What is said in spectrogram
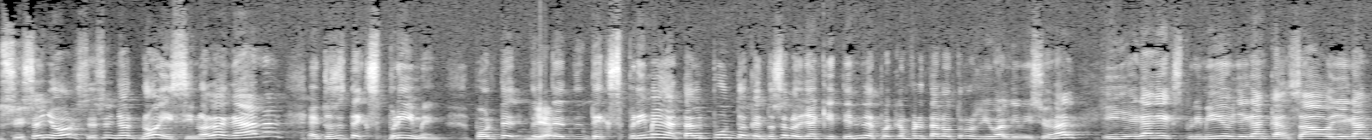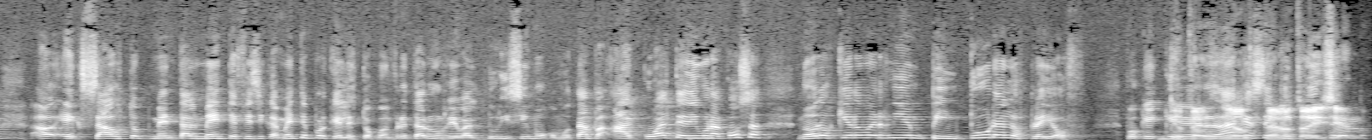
Sí, señor, sí, señor. No, y si no la ganan, entonces te exprimen. Porque te, Yep. te- te exprimen a tal punto que entonces los Yankees tienen después que enfrentar a otro rival divisional y llegan exprimidos, llegan cansados, llegan ah, exhaustos mentalmente, físicamente, porque les tocó enfrentar a un rival durísimo como Tampa. Al cual te digo una cosa, no los quiero ver ni en pintura en los playoffs. Porque que Yo te- verdad yo que te lo estoy diciendo.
